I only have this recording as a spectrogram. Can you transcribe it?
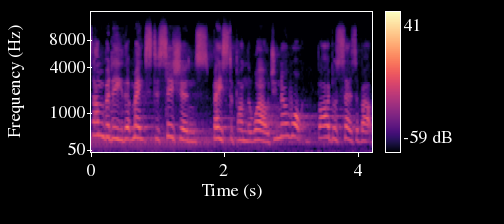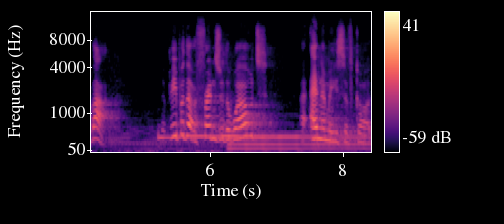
somebody that makes decisions based upon the world. You know what the Bible says about that? The people that are friends with the world are enemies of God.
